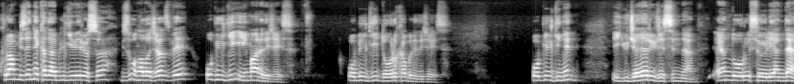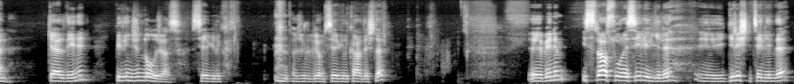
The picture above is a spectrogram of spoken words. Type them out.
Kur'an bize ne kadar bilgi veriyorsa biz onu alacağız ve o bilgiye iman edeceğiz. O bilgiyi doğru kabul edeceğiz. O bilginin e, yüceler yücesinden, en doğruyu söyleyenden geldiğinin bilincinde olacağız sevgili özür diliyorum sevgili kardeşler. E, Benim İsra suresi ile ilgili e, giriş niteliğinde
